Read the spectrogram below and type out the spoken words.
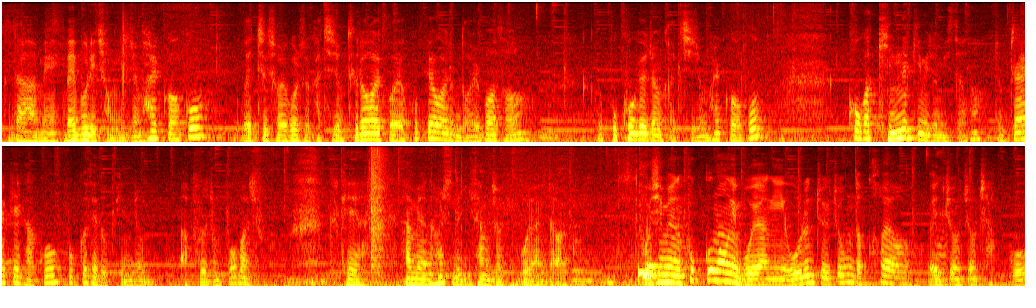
그 다음에 매부리 정리 좀 할 거고 외측 절골술 같이 좀 들어갈 거예요 코뼈가 좀 넓어서 그 복코 교정 같이 좀 할 거고 코가 긴 느낌이 좀 있어서 좀 짧게 가고 코끝의 높이는 좀 앞으로 좀 뽑아주고 그렇게 하면 훨씬 더 이상적인 모양이 나올 겁니다 보시면 콧구멍의 모양이 오른쪽이 조금 더 커요. 왼쪽은 좀 작고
